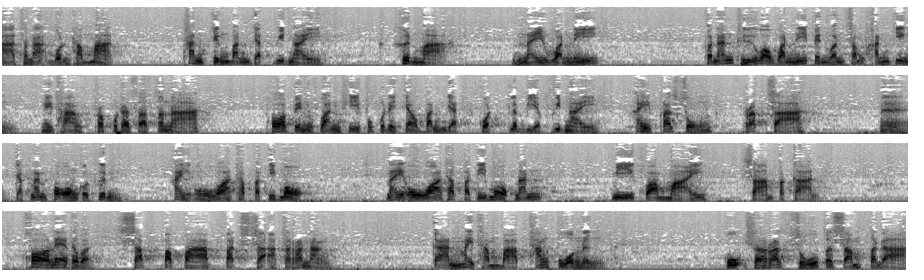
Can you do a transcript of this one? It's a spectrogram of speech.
อาสนะบนธรรมาท ท่านจึงบัญญัติวินัยขึ้นมาในวันนี้ เพราะนั้นถือว่าวันนี้เป็นวันสำคัญยิ่งในทางพระพุทธศาสนา เพราะว่าเป็นวันที่พระพุทธเจ้าบัญญัติกฎระเบียบวินัยให้พระสงฆ์รักษา จากนั้นพระองค์ก็ขึ้น ให้โอวาทปฏิโมก ในโอวาทปฏิโมกนั้น มีความหมายสามประการ ข้อแรกว่าสัพปปาปัสสะกระนัง การไม่ทำบาปทั้งปวงหนึ่ง กุสรัสูปสัมปดา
